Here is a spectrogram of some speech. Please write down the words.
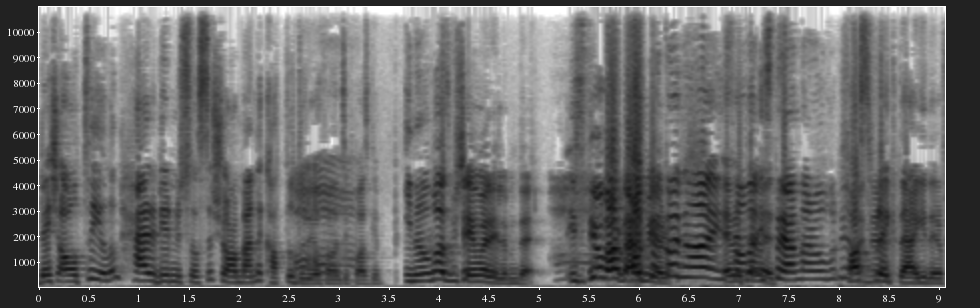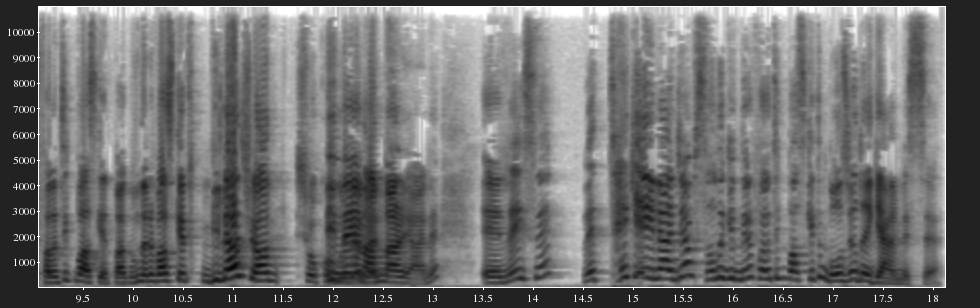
5-6 yılın her bir nüshası şu an bende katlı duruyor Aa. fanatik basket. İnanılmaz bir şey var elimde. İstiyorlar vermiyorum. Hakikaten ha insanlar Evet, evet. isteyenler olur yani. Fast Break dergileri, fanatik basket. Bak bunları basket bilen şu an Şok olur, dinleyen evet. anlar yani. Ee, neyse ve tek eğlencem salı günleri fanatik basketin Bozcaada'ya gelmesi.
